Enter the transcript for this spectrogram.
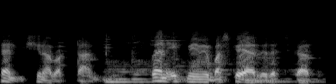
Sen işine bak Sami. Ben ekmeğimi başka yerde de çıkardım.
